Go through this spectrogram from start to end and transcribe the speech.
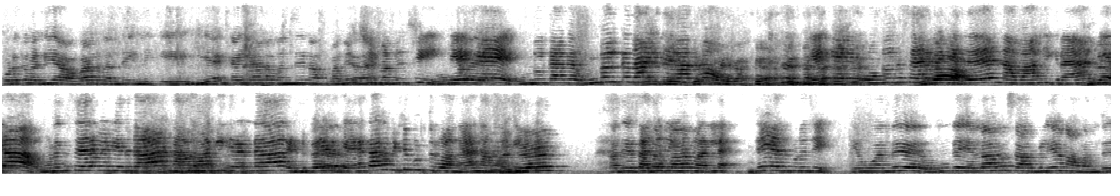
கொடுக்க வேண்டிய அவார்டு வந்து இன்னைக்கு என் கையால வந்து நான் மகிழ்ச்சி மகிழ்ச்சி. கேக்கே உங்களுக்காக உங்களுக்கு தான் இது உங்களுக்கு சேர வேண்டியது நான் வாங்கிக்கிறேன். மீரா. உனக்கு சேர வேண்டியதுடா நான் வாங்கிக்கிறேன்டா. ரெண்டு பேரும் எனக்கு- எனக்காக விட்டு கொடுத்துருவாங்க. நான் வாங்கிக்கிறேன். அது சஜன் எதுக்கு இன்னும் வரல. ஜெய் அது கொடு ஜெய். இவங்க வந்து உங்க எல்லாரும் சார்பிலையும் நான் வந்து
